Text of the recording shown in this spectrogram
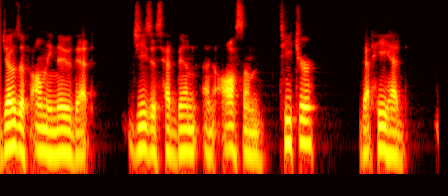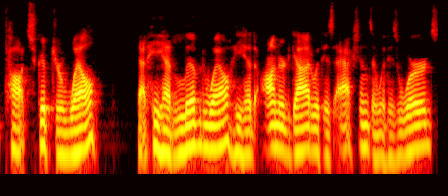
Joseph only knew that Jesus had been an awesome teacher, that he had taught scripture well, that he had lived well, he had honored God with his actions and with his words.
